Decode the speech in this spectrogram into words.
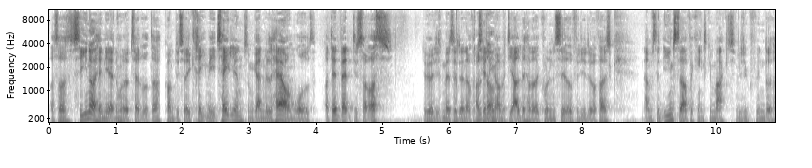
Og så senere hen i 1800-tallet, der kom de så i krig med Italien, som gerne ville have området. Og den vandt de så også. Det hører ligesom med til den her fortælling om, at de aldrig har været koloniseret, fordi det var faktisk nærmest den eneste afrikanske magt, hvis jeg kunne finde, der,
